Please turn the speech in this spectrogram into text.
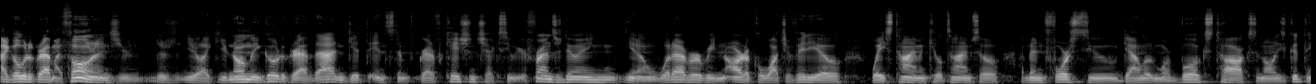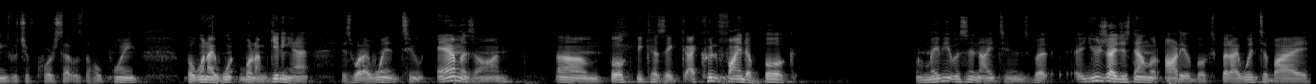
I go to grab my phone and you're there's you're like you normally go to grab that and get the instant gratification check, see what your friends are doing, you know, whatever, read an article, watch a video, waste time and kill time. So I've been forced to download more books, talks, and all these good things, which of course that was the whole point. But when I went, what I'm getting at is what I went to Amazon um, book because they, I couldn't find a book. Well, maybe it was in iTunes, but uh, usually I just download audiobooks. But I went to buy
